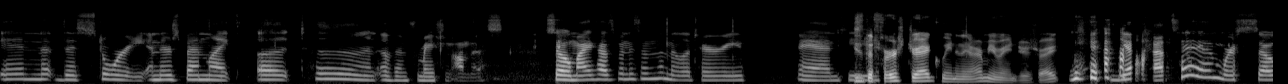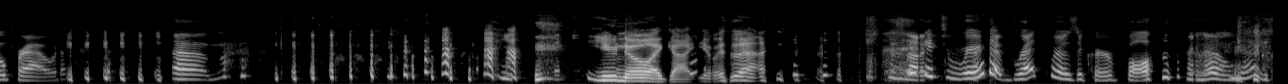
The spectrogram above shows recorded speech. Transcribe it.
in this story, and there's been like a ton of information on this. So my husband is in the military, and he, He's the first drag queen in the Army Rangers, right? yep, that's him. We're so proud. um, You know I got you with that. it's not- it's rare that Brett throws a curveball. I know. nice.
